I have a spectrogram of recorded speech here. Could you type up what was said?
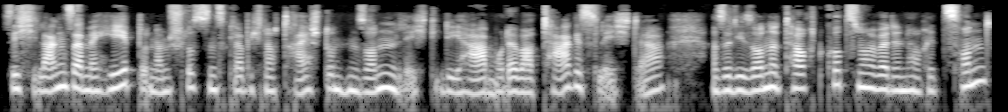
sich langsam erhebt und am Schluss sind es, glaube ich, noch drei Stunden Sonnenlicht, die die haben oder überhaupt Tageslicht, ja. Also die Sonne taucht kurz noch über den Horizont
